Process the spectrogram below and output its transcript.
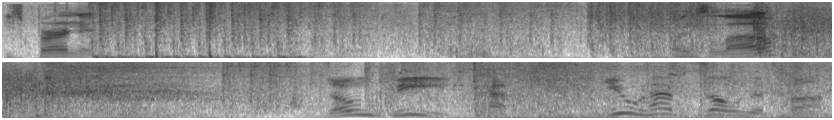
He's burning. One's low. Zone B captured. You have zone advantage.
